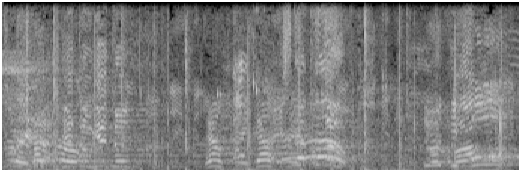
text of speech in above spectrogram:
Get to get to. Down, down. Step out! Ball!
